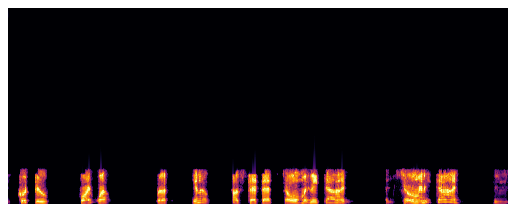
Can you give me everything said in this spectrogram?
he could do quite well. But, you know, I've said that so many times, and so many times he's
